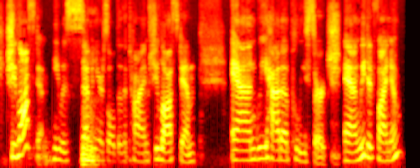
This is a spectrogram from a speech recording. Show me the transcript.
she lost him. He was 7 mm. years old at the time. She lost him. And we had a police search and we did find him.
